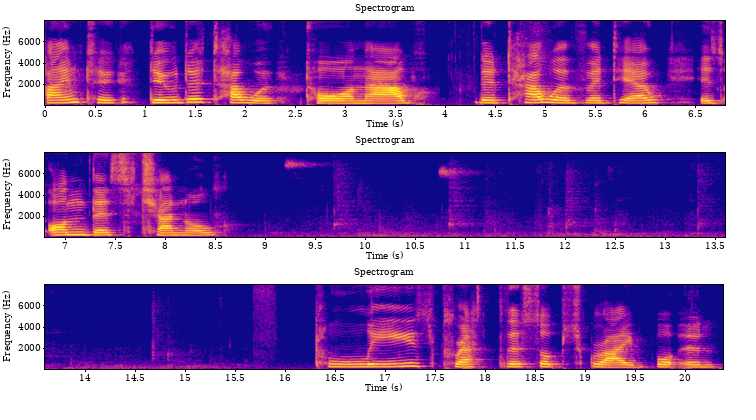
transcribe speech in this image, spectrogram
Time to do the tower tour now. The tower video is on this channel. Please press the subscribe button.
